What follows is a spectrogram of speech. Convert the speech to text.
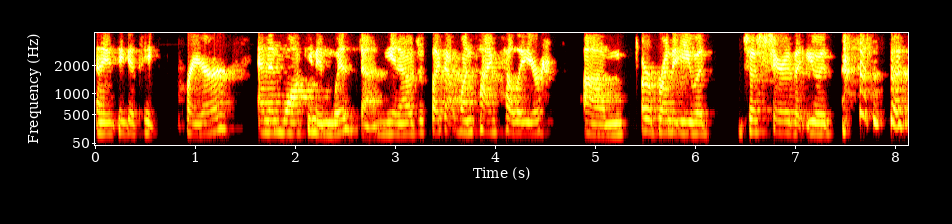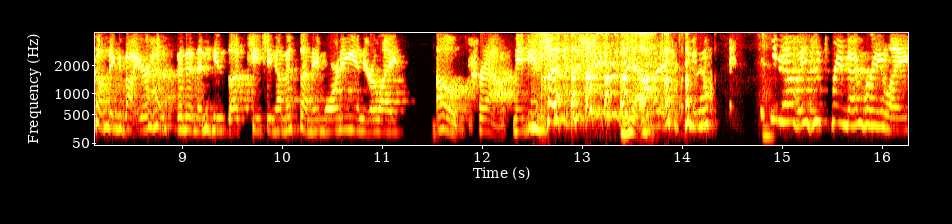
and I think it takes prayer and then walking in wisdom. You know, just like that one time, Kelly, or um, or Brenda, you would just share that you had said something about your husband, and then he's up teaching on a Sunday morning, and you're like, "Oh crap, maybe." Yeah. you know, you know, and just remembering like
